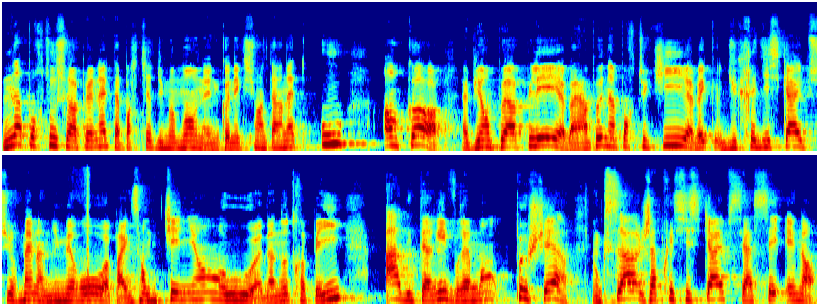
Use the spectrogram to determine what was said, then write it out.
n'importe où sur la planète à partir du moment où on a une connexion Internet ou encore, eh bien, on peut appeler bah, un peu n'importe qui avec du crédit Skype sur même un numéro, par exemple, kenyan ou d'un autre pays à des tarifs vraiment peu chers. Donc ça, j'apprécie Skype, c'est assez énorme.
